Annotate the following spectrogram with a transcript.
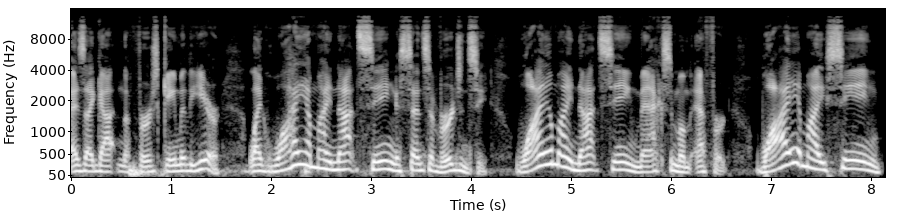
as I got in the first game of the year. Like, why am I not seeing a sense of urgency? Why am I not seeing maximum effort? Why am I seeing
